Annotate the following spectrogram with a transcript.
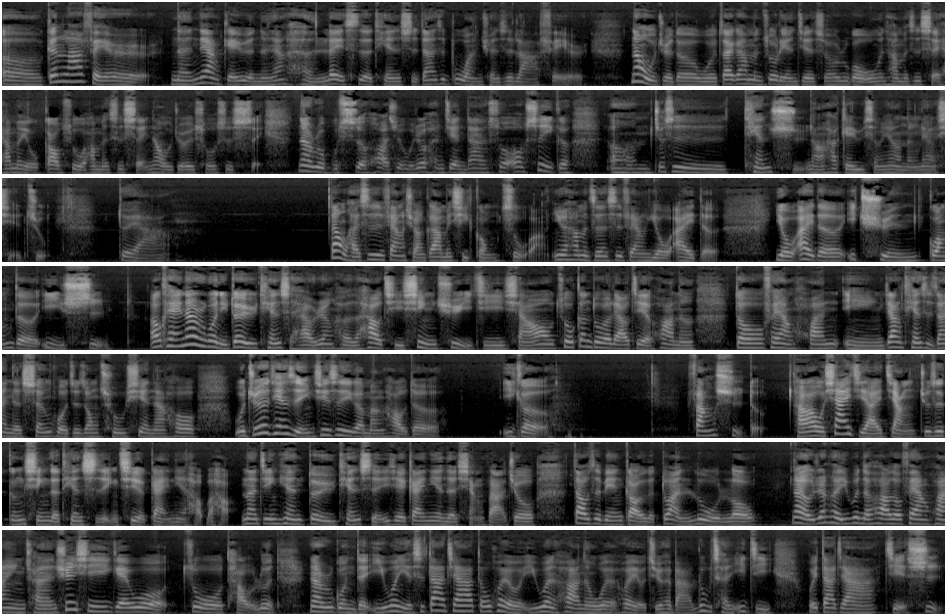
呃，跟拉斐尔能量给予的能量很类似的天使，但是不完全是拉斐尔。那我觉得我在跟他们做连接的时候，如果我问他们是谁，他们有告诉我他们是谁，那我就会说是谁。那如果不是的话，其实我就很简单的说，哦，是一个嗯，就是天使，然后他给予什么样的能量协助？对啊，但我还是非常喜欢跟他们一起工作啊，因为他们真的是非常有爱的、有爱的一群光的意识。OK，那如果你对于天使还有任何的好奇、兴趣，以及想要做更多的了解的话呢，都非常欢迎让天使在你的生活之中出现。然后，我觉得天使灵气是一个蛮好的一个方式的。好，我下一集来讲就是更新的天使灵气的概念，好不好？那今天对于天使的一些概念的想法，就到这边告一个段落喽。那有任何疑问的话，都非常欢迎传讯息给我做讨论。那如果你的疑问也是大家都会有疑问的话呢，我也会有机会把它录成一集为大家解释。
